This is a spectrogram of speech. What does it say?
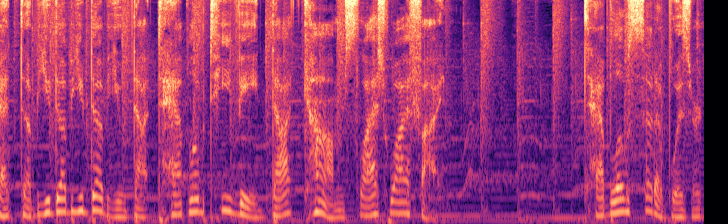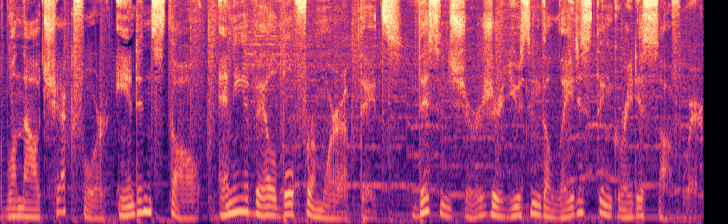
at www.tablotv.com Wi-Fi. Tablo Setup Wizard will now check for and install any available firmware updates. This ensures you're using the latest and greatest software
